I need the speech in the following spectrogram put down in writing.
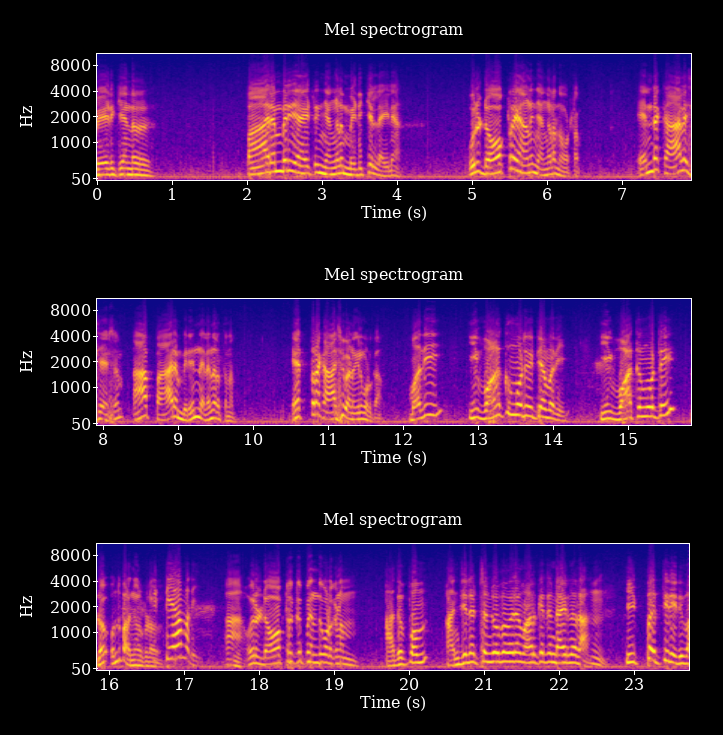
പേടിക്കേണ്ടത്? പാരമ്പര്യമായിട്ട് ഞങ്ങൾ മെഡിക്കൽ ലൈനാ ഒരു ഡോക്ടറെയാണ് ഞങ്ങളുടെ നോട്ടം. എന്റെ കാലശേഷം ആ പാരമ്പര്യം നിലനിർത്തണം. എത്ര കാശ് വേണമെങ്കിലും കൊടുക്കാം. മതി. ഈ വാക്കിങ്ങോട്ട് കിട്ടിയാ മതി. ഈ വാക്കിങ്ങോട്ട് ഒന്ന് പറഞ്ഞു കൊടുക്കണോ കിട്ടിയാ മതി. ആ ഒരു ഡോക്ടർക്ക് ഇപ്പൊ എന്ത് കൊടുക്കണം? അതിപ്പം അഞ്ചു ലക്ഷം രൂപ വരെ മാർക്കറ്റ് ഉണ്ടായിരുന്നതാ. ഇപ്പൊ എത്തിരി രൂപ.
